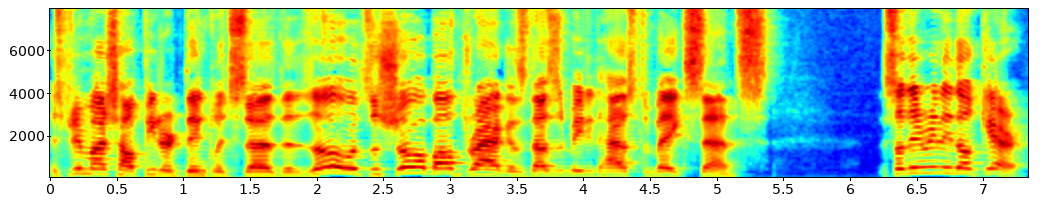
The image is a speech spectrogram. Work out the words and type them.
It's pretty much how Peter Dinklage said that, oh, it's a show about dragons, doesn't mean it has to make sense. So they really don't care.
